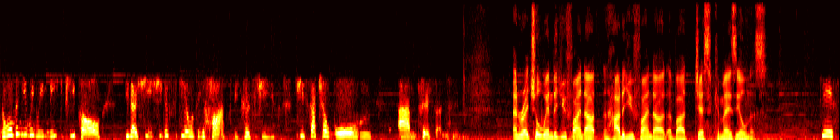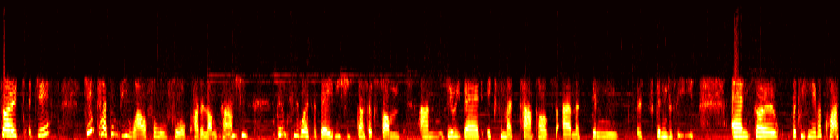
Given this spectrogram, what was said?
normally when we meet people, you know, she, she just steals your heart because she's she's such a warm um, person. And Rachel, when did you find out, and how did you find out about Jessica May's illness? Yeah, so Jess, Jess hasn't been well for, for quite a long time. She's since she was a baby, she suffered from um, very bad eczema type of um, a skin a skin disease. And so, but we've never quite,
